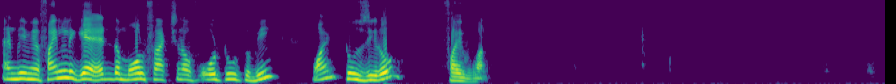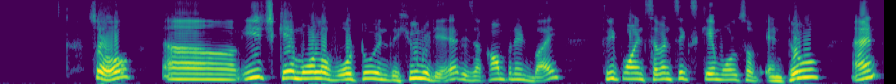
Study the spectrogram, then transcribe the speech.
and we may finally get the mole fraction of O2 to be 0.2051. So, uh, each k mole of O2 in the humid air is accompanied by 3.76 k moles of N2 and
